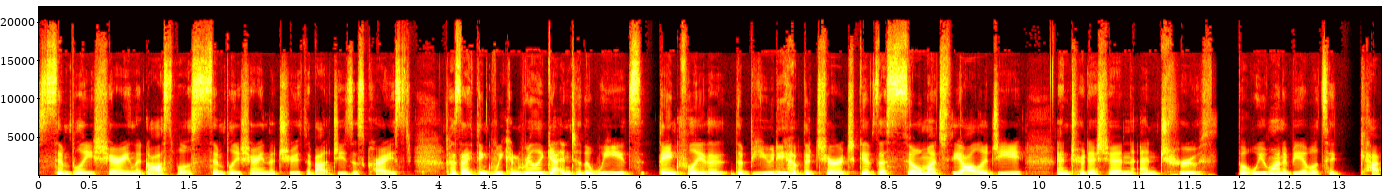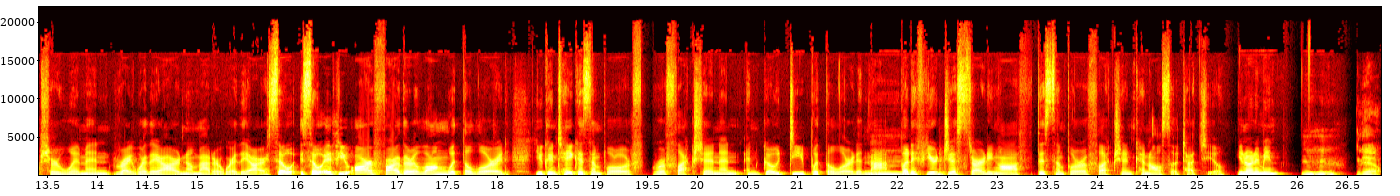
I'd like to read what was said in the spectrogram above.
simply sharing the gospel, simply sharing the truth about Jesus Christ. Because I think we can really get into the weeds. Thankfully, the, the beauty of the church gives us so much theology and tradition and truth. But we want to be able to capture women right where they are, no matter where they are. So, so if you are farther along with the Lord, you can take a simple ref- reflection and, and go deep with the Lord in that. But if you're just starting off, this simple reflection can also touch you. You know what I mean? hmm Yeah.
